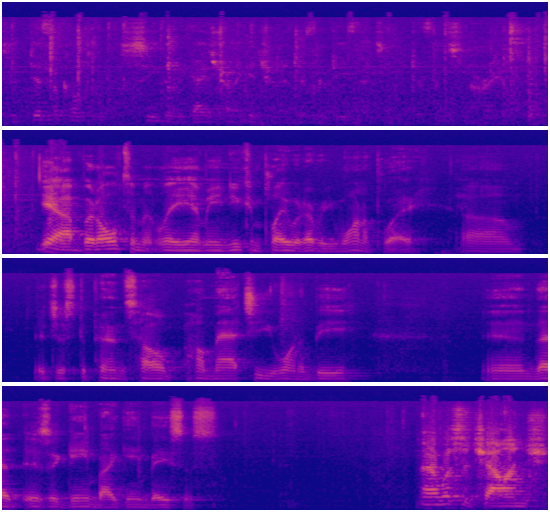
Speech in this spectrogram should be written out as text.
Is it difficult to see that the guy's trying to get you in a different defense, in a different scenario? Yeah, but ultimately, I mean, you can play whatever you want to play. Um, it just depends how, how matchy you want to be, and that is a game by game basis. Matt, what's the challenge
